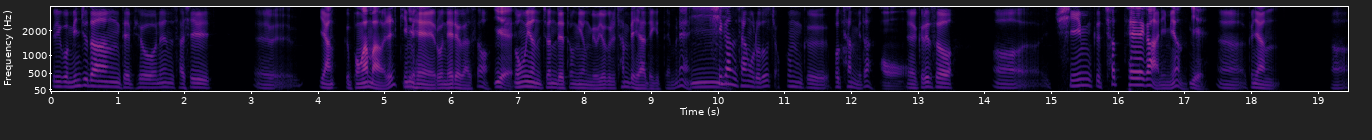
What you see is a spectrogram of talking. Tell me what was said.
그리고 민주당 대표는 사실 양 그 봉화마을 김해로 내려가서 예. 노무현 전 대통령 묘역을 참배해야 되기 때문에 음. 시간상으로도 조금 그 벅찹니다. 어. 예, 그래서 어, 취임 그 첫 해가 아니면 예. 어, 그냥 어,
